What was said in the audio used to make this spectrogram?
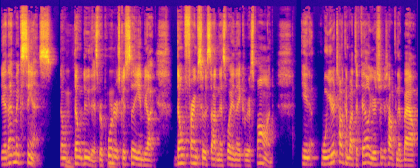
yeah that makes sense don't mm. don't do this reporters mm. could see and be like don't frame suicide in this way and they could respond you know when you're talking about the failures you're talking about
